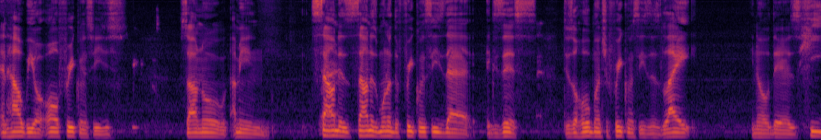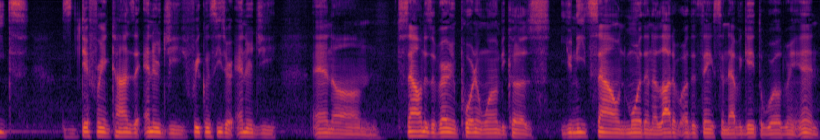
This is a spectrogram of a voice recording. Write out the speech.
and how we are all frequencies. So i don't know i mean sound is sound is one of the frequencies that exists. There's a whole bunch of frequencies. There's light you know there's heat there's different kinds of energy. Frequencies are energy, and um, sound is a very important one because you need sound more than a lot of other things to navigate the world we're in.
